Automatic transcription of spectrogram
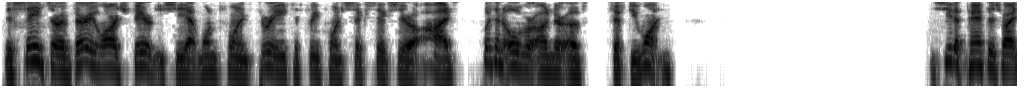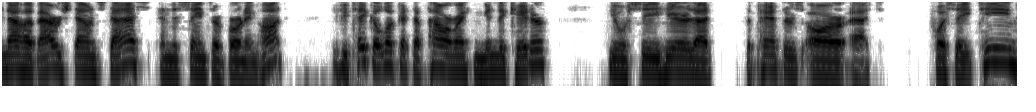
The Saints are a very large favorite, you see, at 1.3 to 3.660 odds with an over under of 51. You see, the Panthers right now have average down status and the Saints are burning hot. If you take a look at the power ranking indicator, you will see here that the Panthers are at plus 18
